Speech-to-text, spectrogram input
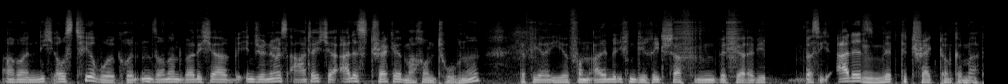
aber nicht aus Tierwohlgründen, sondern weil ich ja ingenieursartig ja alles tracke, mache und tue. Ne? Ich habe ja hier von allen möglichen Gerätschaften, wird ja irgendwie, was ich alles wird getrackt und gemacht.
